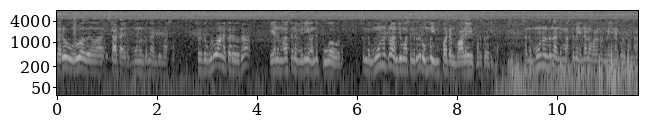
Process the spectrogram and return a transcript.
கரு உருவாக ஸ்டார்ட் ஆயிரும். மூணுலேருந்து அஞ்சு மாதம் ஸோ இது உருவான கருவு தான் ஏழு மாதத்தில் வெளியே வந்து பூவாக வரும். ஸோ இந்த மூணு டு அஞ்சு மாதங்கிறது ரொம்ப இம்பார்ட்டன்ட் வாழையை பொறுத்த வரைக்கும். ஸோ அந்த மூணுலேருந்து அஞ்சு மாதத்தில் என்னென்ன உரங்கள் மெயினாக கொடுக்கணும்னா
